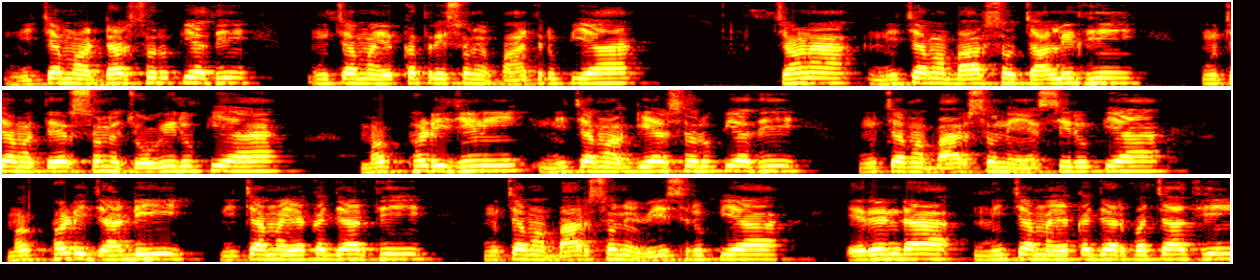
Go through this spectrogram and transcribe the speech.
નીચામાં અઢારસો રૂપિયાથી, ઊંચામાં એકત્રીસો ને પાંચ રૂપિયા ચણા નીચામાં બારસો ચાલીસથી ઊંચામાં તેરસો ને ચોવીસ રૂપિયા. મગફળી ઝીણી નીચામાં અગિયારસો રૂપિયાથી ઊંચામાં બારસો ને એંસી રૂપિયા. મગફળી જાડી નીચામાં એક હજારથી ઊંચામાં બારસો ને વીસ રૂપિયા. એરંડા નીચામાં એક હજાર પચાસથી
